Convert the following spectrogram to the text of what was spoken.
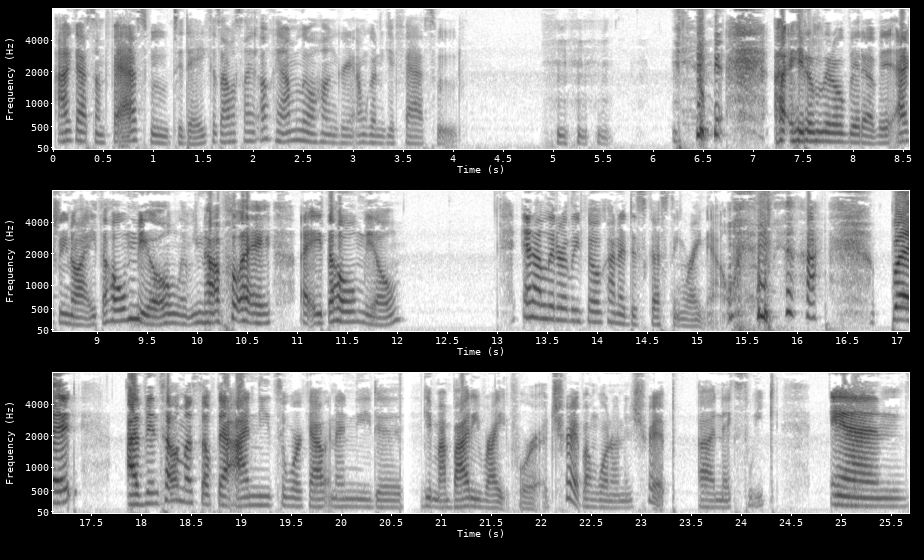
I got some fast food today because I was like, okay, I'm a little hungry. I'm going to get fast food. I ate a little bit of it. Actually, no, I ate the whole meal. Let me not play. I ate the whole meal. And I literally feel kind of disgusting right now. but I've been telling myself that I need to work out and I need to get my body right for a trip. I'm going on a trip uh, next week. And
